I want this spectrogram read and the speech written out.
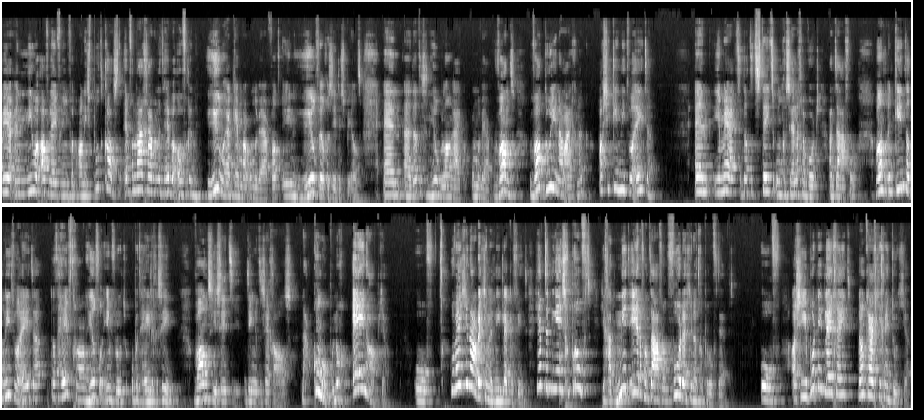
Weer een nieuwe aflevering van Annie's podcast. En vandaag gaan we het hebben over een heel herkenbaar onderwerp wat in heel veel gezinnen speelt. En uh, dat is een heel belangrijk onderwerp. Want wat doe je nou eigenlijk als je kind niet wil eten? En je merkt dat het steeds ongezelliger wordt aan tafel. Want een kind dat niet wil eten, dat heeft gewoon heel veel invloed op het hele gezin. Want je zit dingen te zeggen als, nou kom op, nog één hapje. Of, hoe weet je nou dat je het niet lekker vindt? Je hebt het niet eens geproefd. Je gaat niet eerder van tafel voordat je het geproefd hebt. Of, als je je bord niet leeg eet, dan krijg je geen toetje.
